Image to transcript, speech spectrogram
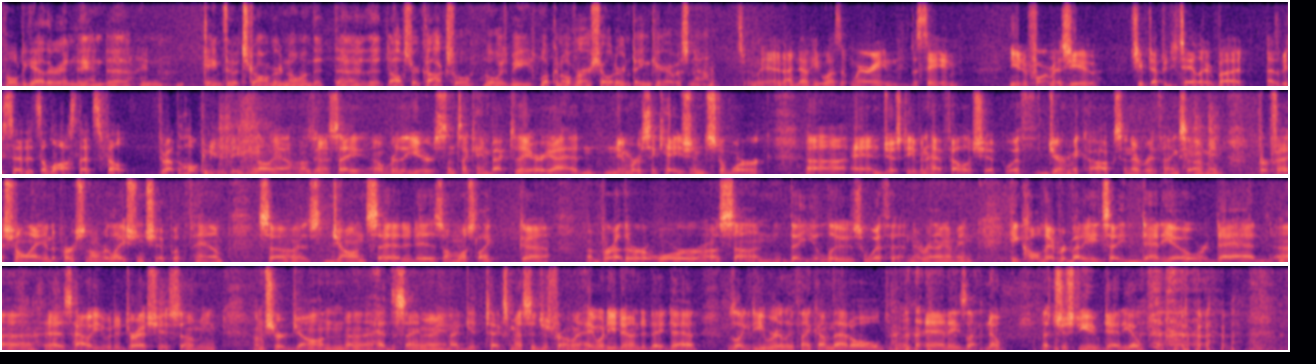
Pulled together and and uh, and came through it stronger, knowing that uh, that Officer Cox will always be looking over our shoulder and taking care of us now. Certainly, and I know he wasn't wearing the same uniform as you, Chief Deputy Taylor, but as we said, it's a loss that's felt throughout the whole community. Oh yeah, I was going to say over the years since I came back to the area, I had numerous occasions to work uh, and just even have fellowship with Jeremy Cox and everything. So I mean, professional and a personal relationship with him. So as John said, it is almost like uh, a brother or a son that you lose with it and everything. I mean, he called everybody. He'd say "daddy-o" or "dad" uh, as how he would address you. So I mean, I'm sure John uh, had the same. I mean, I'd get text messages from him. Hey, what are you doing today, Dad? I was like, Do you really think I'm that old? and he's like, Nope, that's just you, Daddy-o.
